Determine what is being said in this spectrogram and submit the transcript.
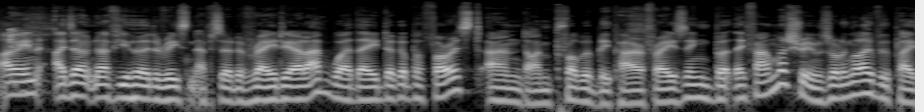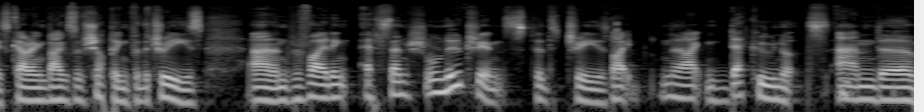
I mean, I don't know if you heard a recent episode of Radiolab where they dug up a forest, and I'm probably paraphrasing, but they found mushrooms rolling all over the place, carrying bags of shopping for the trees and providing essential nutrients for the trees, like like deku nuts and um,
